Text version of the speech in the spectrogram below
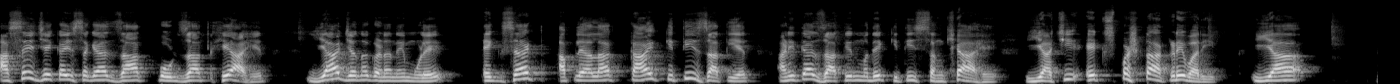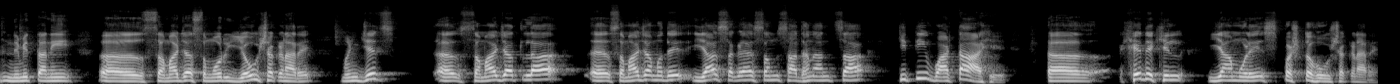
असे जे काही सगळ्या जात पोटजात हे आहेत या जनगणनेमुळे एक्झॅक्ट आपल्याला काय किती जाती आहेत आणि त्या जातींमध्ये किती संख्या आहे याची एक स्पष्ट आकडेवारी या निमित्ताने समाजासमोर येऊ शकणार आहे. म्हणजेच समाजातला समाजामध्ये या सगळ्या संसाधनांचा किती वाटा आहे हे देखील यामुळे स्पष्ट होऊ शकणार आहे.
